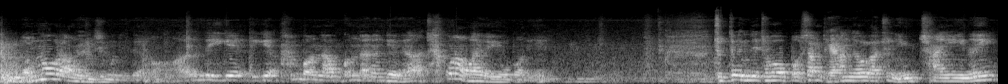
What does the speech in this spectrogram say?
연먹으라고 하는 질문인데요. 아, 근데 이게, 이게 한 번 나오고 끝나는 게 아니라 자꾸 나와요, 이 5번이. 주택임대차보호법상 대항력을 갖춘 임차인의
